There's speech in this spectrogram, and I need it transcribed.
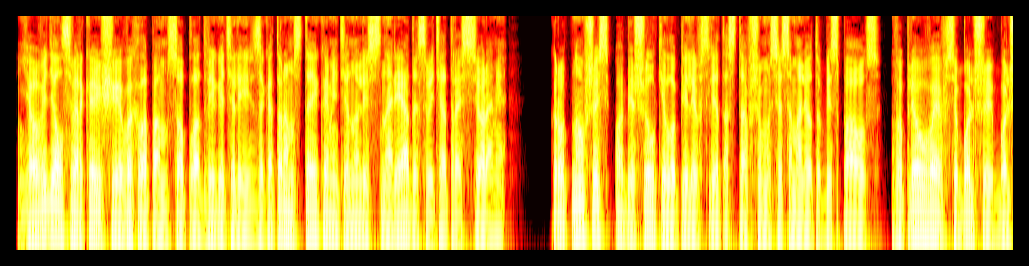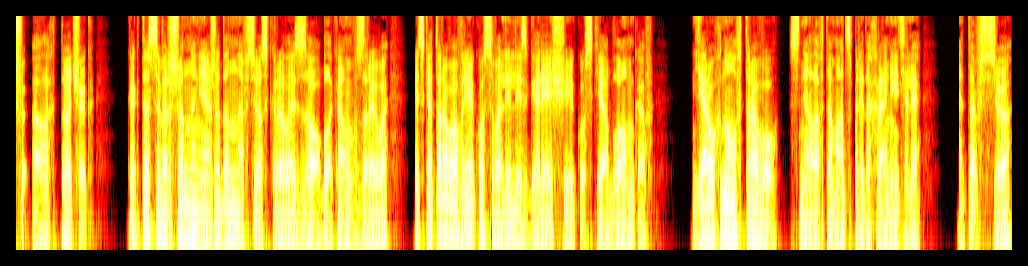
Я увидел сверкающие выхлопом сопла двигателей, за которым стейками тянулись снаряды, светя трассерами. Крутнувшись, обе шилки лупили вслед оставшемуся самолету без пауз, выплевывая все больше и больше алых точек. Как-то совершенно неожиданно все скрылось за облаком взрыва, из которого в реку свалились горящие куски обломков. Я рухнул в траву, снял автомат с предохранителя. Это все?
